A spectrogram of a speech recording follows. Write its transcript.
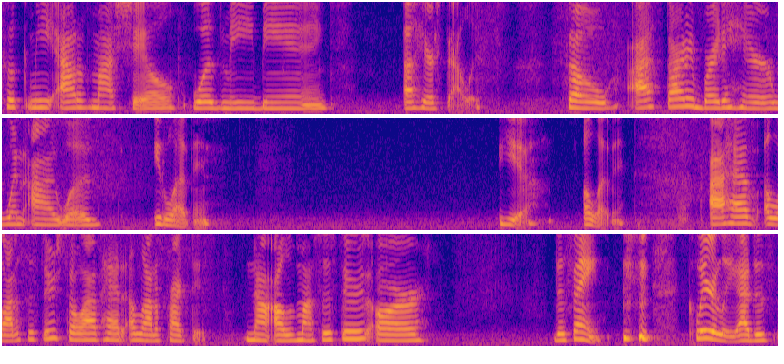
took me out of my shell was me being a hairstylist. So I started braiding hair when I was 11. Yeah, 11. I have a lot of sisters, so I've had a lot of practice. Not all of my sisters are the same. Clearly, I just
